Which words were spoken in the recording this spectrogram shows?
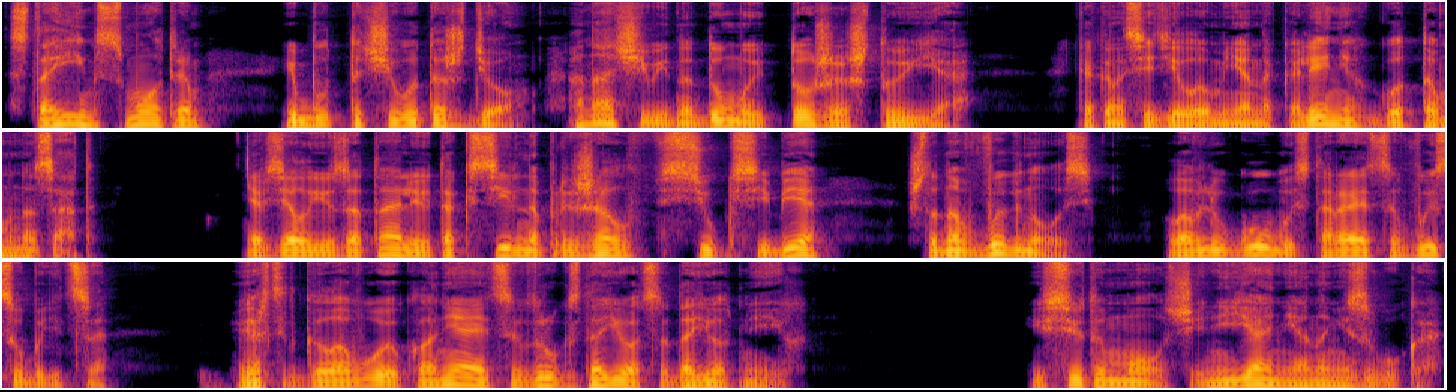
Стоим, смотрим и будто чего-то ждем. Она, очевидно, думает то же, что и я. Как она сидела у меня на коленях год тому назад. Я взял ее за талию и так сильно прижал всю к себе, что она выгнулась. Ловлю губы, старается высвободиться. Вертит головой, уклоняется и вдруг сдается, дает мне их. И все это молча, ни я, ни она, ни звука.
